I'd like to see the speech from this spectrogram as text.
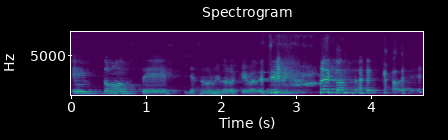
Entonces, ya se me olvidó lo que iba a decir, contar el cabello.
